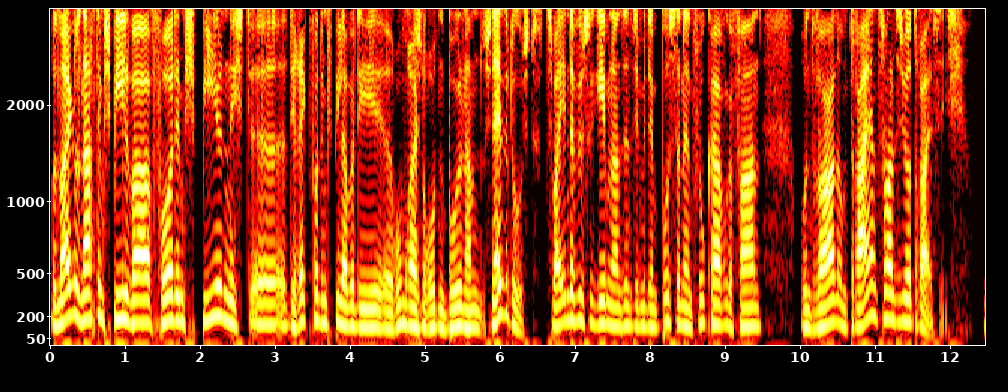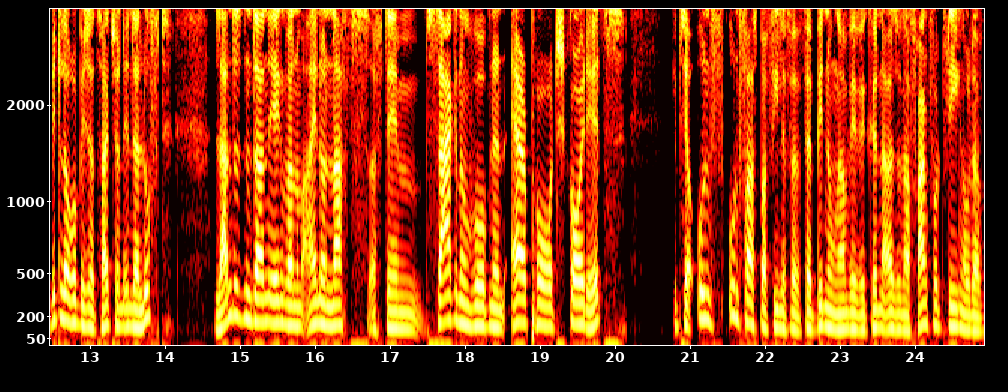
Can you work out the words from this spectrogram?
Und Michael, nach dem Spiel war vor dem Spiel, nicht äh, direkt vor dem Spiel, aber die äh, ruhmreichen Roten Bullen haben schnell geduscht. Zwei Interviews gegeben, dann sind sie mit dem Bus an den Flughafen gefahren und waren um 23.30 Uhr mitteleuropäischer Zeit schon in der Luft, landeten dann irgendwann um 1 Uhr nachts auf dem sagenumwobenen Airport Schkeuditz. Gibt's ja unf unfassbar viele Ver Verbindungen haben wir. Wir können also nach Frankfurt fliegen oder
